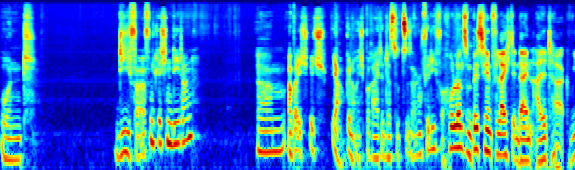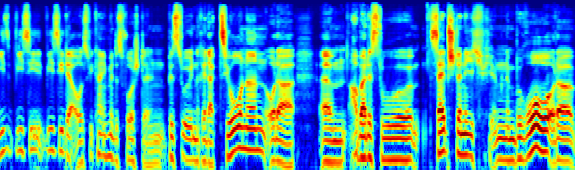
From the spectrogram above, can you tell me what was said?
und die veröffentlichen die dann. Ähm, aber ich, ich, ja, genau, ich bereite das sozusagen für die vor. Hol uns ein bisschen vielleicht in deinen Alltag. Wie, wie, sie, wie sieht der aus? Wie kann ich mir das vorstellen? Bist du in Redaktionen oder ähm, arbeitest du selbstständig in einem Büro oder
